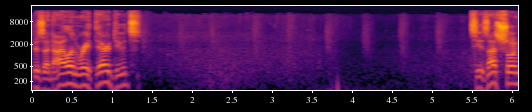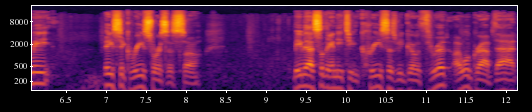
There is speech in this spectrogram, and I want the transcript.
There's an island right there, dudes. See, it's not showing me basic resources, so... Maybe that's something I need to increase as we go through it. I will grab that.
